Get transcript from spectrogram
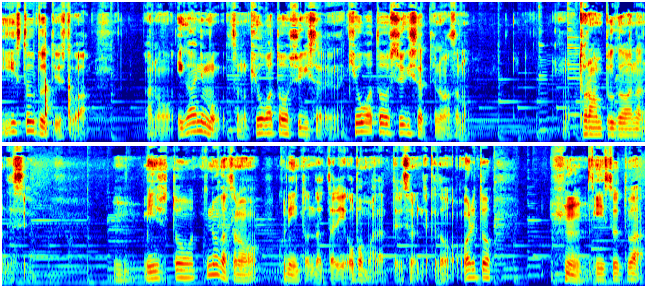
イーストウッドっていう人はあの意外にもその共和党主義者だよね。共和党主義者っていうのはそのトランプ側なんですよ、うん、民主党っていうのがそのクリントンだったりオバマだったりするんだけど割と、うん、イーストウッドは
